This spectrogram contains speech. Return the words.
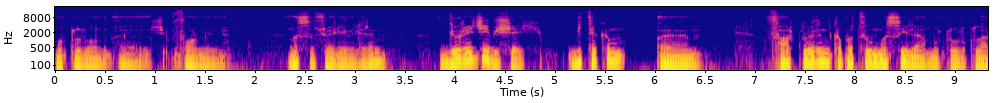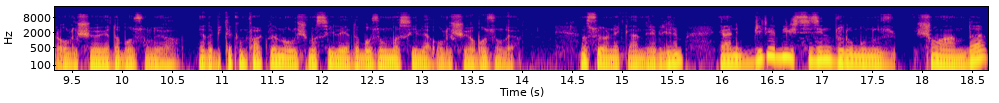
mutluluğun e, formülünü nasıl söyleyebilirim? Görece bir şey. Bir takım e, farkların kapatılmasıyla mutluluklar oluşuyor ya da bozuluyor. Ya da bir takım farkların oluşmasıyla ya da bozulmasıyla oluşuyor, bozuluyor. Nasıl örneklendirebilirim? Yani birebir sizin durumunuz şu anda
